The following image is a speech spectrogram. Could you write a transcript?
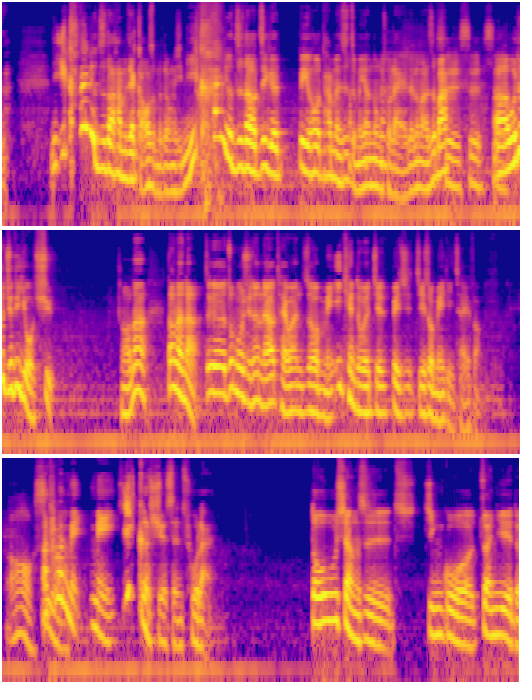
了，你一看就知道他们在搞什么东西，你一看就知道这个背后他们是怎么样弄出来的了嘛，是吧？是是是啊、呃，我就觉得有趣。哦，那当然了，这个中国学生来到台湾之后，每一天都会接被接受媒体采访。哦，那、啊、他们每每一个学生出来，都像是经过专业的，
